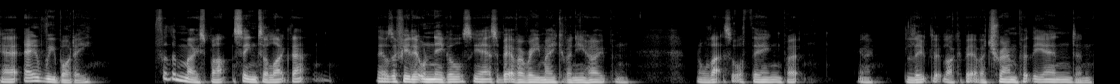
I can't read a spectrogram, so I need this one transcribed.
uh, everybody, for the most part, seemed to like that. There was a few little niggles. Yeah, it's a bit of a remake of A New Hope and, and all that sort of thing. But you know, Luke looked like a bit of a tramp at the end, and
